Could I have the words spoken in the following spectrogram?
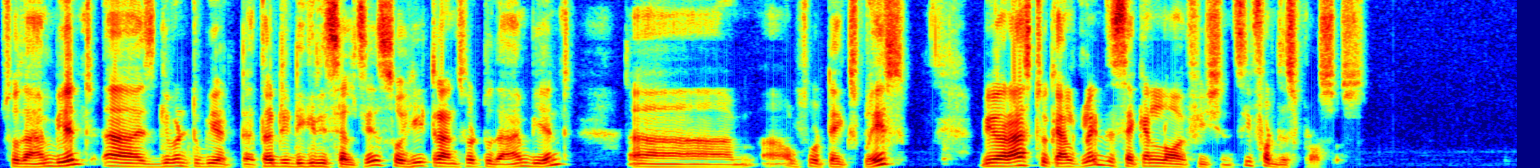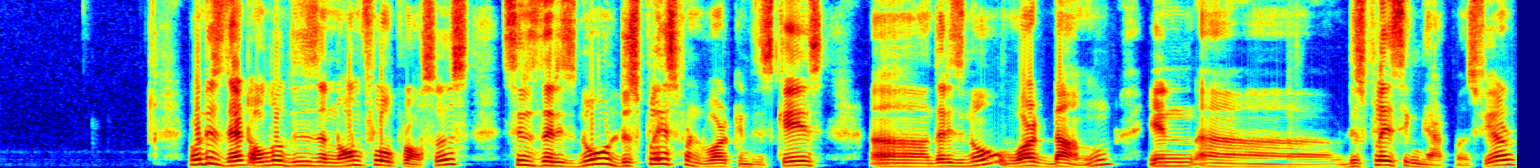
So, the ambient uh, is given to be at 30 degrees Celsius. So, heat transfer to the ambient um, also takes place we are asked to calculate the second law efficiency for this process. Notice that although this is a non-flow process, since there is no displacement work in this case, uh, there is no work done in uh, displacing the atmosphere.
